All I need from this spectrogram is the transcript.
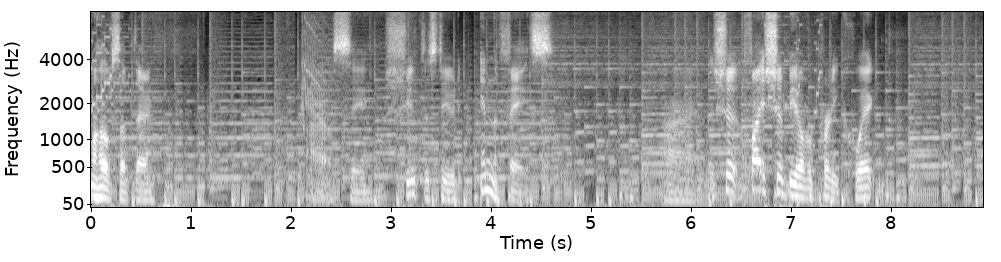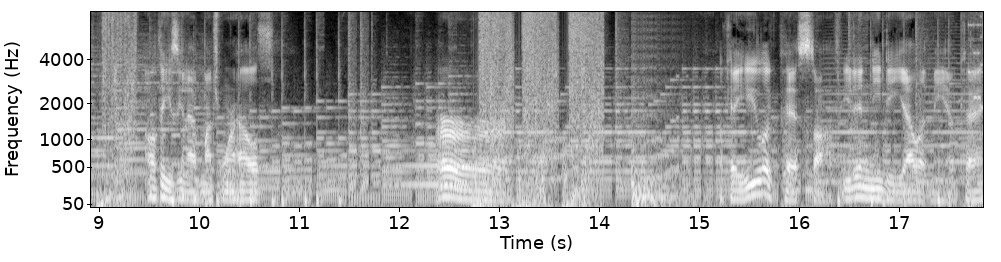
my hopes up there. Alright, let's see. Shoot this dude in the face. Alright, the should, fight should be over pretty quick. I don't think he's gonna have much more health. Urgh. Okay, you look pissed off. You didn't need to yell at me, okay?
